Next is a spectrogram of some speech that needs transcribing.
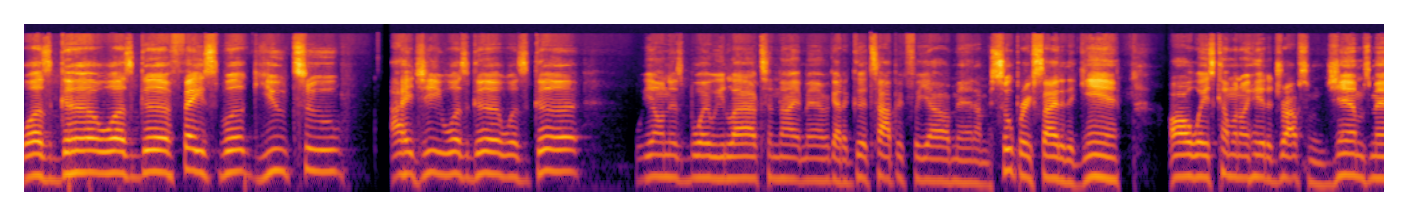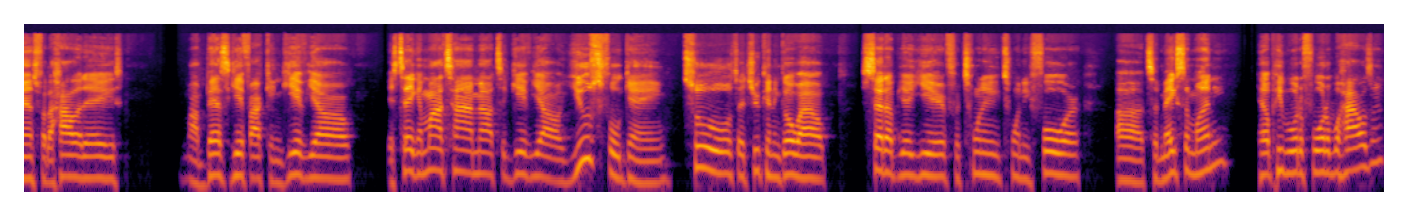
What's good? What's good? Facebook, YouTube, IG, what's good? What's good? We on this boy, we live tonight, man. We got a good topic for y'all, man. I'm super excited again. Always coming on here to drop some gems, man, for the holidays. My best gift I can give y'all is taking my time out to give y'all useful game tools that you can go out, set up your year for 2024 uh, to make some money, help people with affordable housing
